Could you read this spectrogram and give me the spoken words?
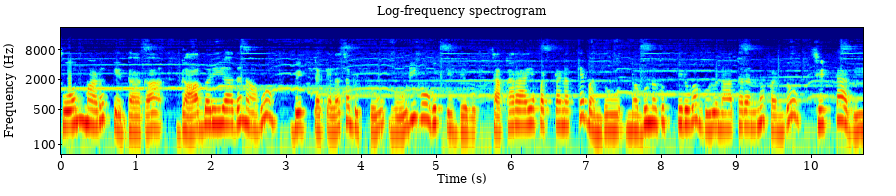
ಫೋನ್ ಮಾಡುತ್ತಿದ್ದಾಗ ಗಾಬರಿಯಾದ ನಾವು ಬಿಟ್ಟ ಕೆಲಸ ಬಿಟ್ಟು ಓಡಿ ಹೋಗುತ್ತಿದ್ದೆವು. ಸಖರಾಯಪಟ್ಟಣಕ್ಕೆ ಬಂದು ನಗು ನಗುತ್ತಿರುವ ಗುರುನಾಥರನ್ನು ಕಂಡು ಸಿಟ್ಟಾಗಿ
